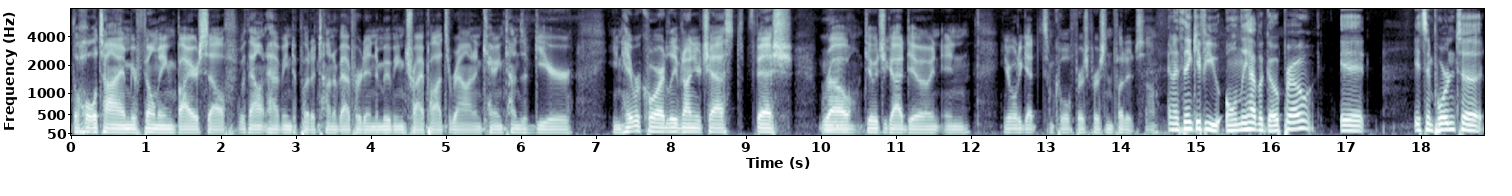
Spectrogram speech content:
the whole time you're filming by yourself without having to put a ton of effort into moving tripods around and carrying tons of gear. You can hit record, leave it on your chest, fish, row, mm-hmm. do what you got to do, and, and you're able to get some cool first person footage. So, And I think if you only have a GoPro, it it's important to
